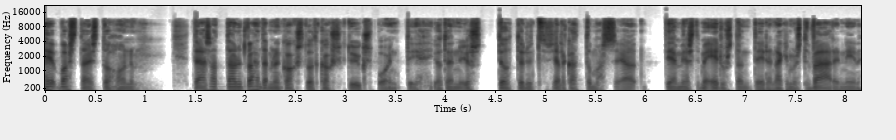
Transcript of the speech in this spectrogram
he vastaisivat tuohon Tämä saattaa nyt vähän tämmöinen 2021 pointti, joten jos te olette nyt siellä katsomassa ja teidän mielestä me edustan teidän näkemystä väärin, niin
